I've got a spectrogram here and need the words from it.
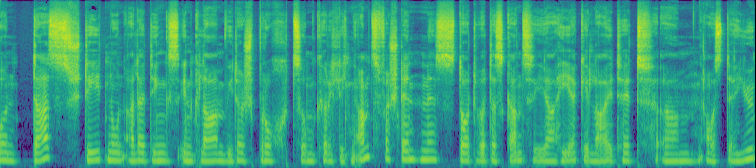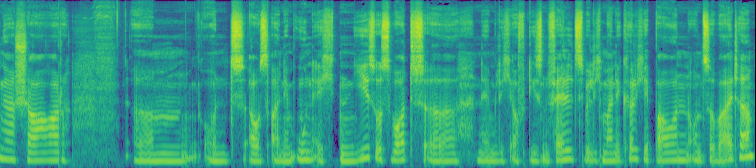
Und das steht nun allerdings in klarem Widerspruch zum kirchlichen Amtsverständnis. Dort wird das Ganze ja hergeleitet ähm, aus der Jüngerschar ähm, und aus einem unechten Jesuswort, äh, nämlich auf diesen Fels will ich meine Kirche bauen und so weiter.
